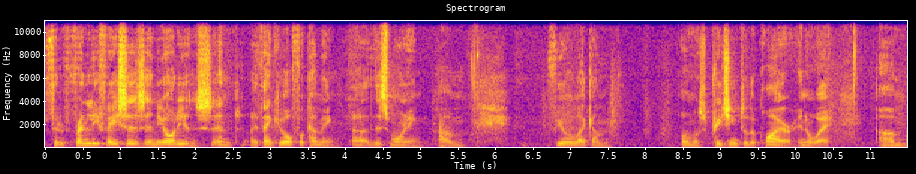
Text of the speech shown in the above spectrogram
sort of friendly faces in the audience, and I thank you all for coming uh, this morning. Um, feel like I'm almost preaching to the choir in a way. Um,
